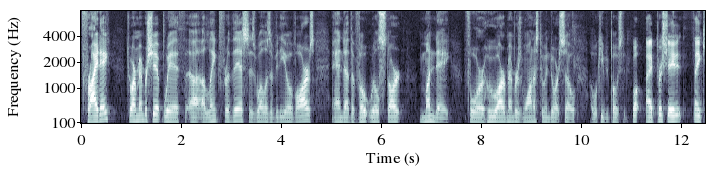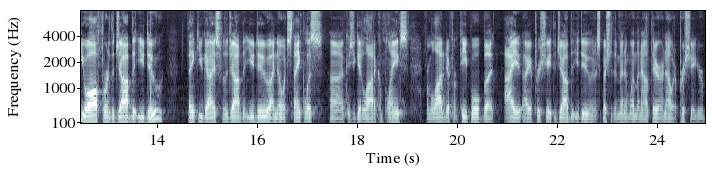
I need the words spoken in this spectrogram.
Friday to our membership with uh, a link for this as well as a video of ours. And uh, the vote will start Monday for who our members want us to endorse. So uh, we'll keep you posted. Well, I appreciate it. Thank you all for the job that you do. Thank you guys for the job that you do. I know it's thankless because you get a lot of complaints from a lot of different people, but I, I appreciate the job that you do, and especially the men and women out there, and I would appreciate your,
